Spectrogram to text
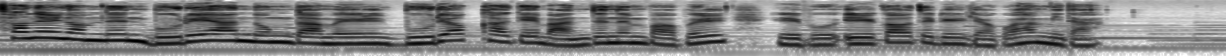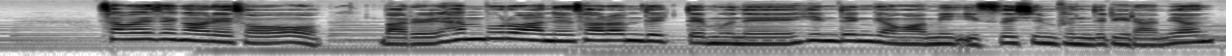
선을 넘는 무례한 농담을 무력하게 만드는 법을 일부 읽어드리려고 합니다. 사회생활에서 말을 함부로 하는 사람들 때문에 힘든 경험이 있으신 분들이라면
